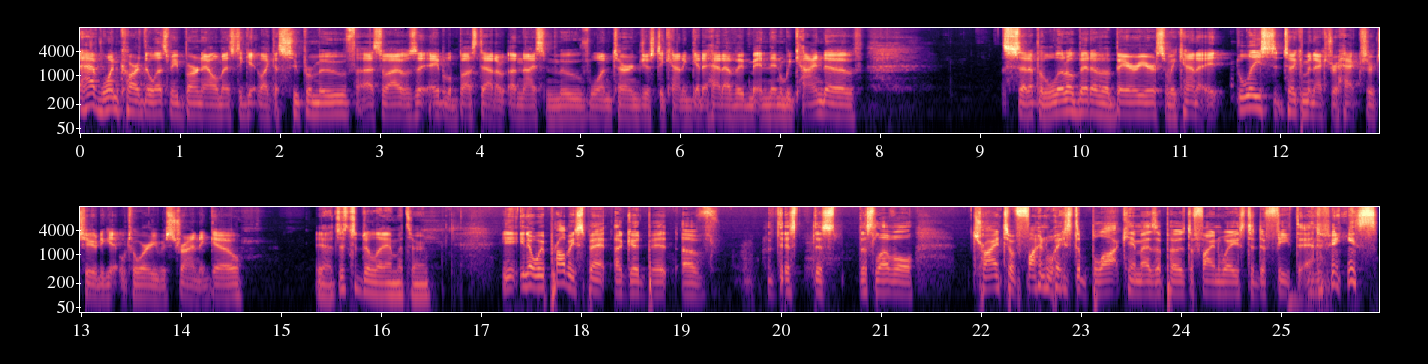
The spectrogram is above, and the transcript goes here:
have one card that lets me burn elements to get like a super move. Uh, so I was able to bust out a, a nice move one turn just to kind of get ahead of him. And then we kind of set up a little bit of a barrier. So we kind of, at least it took him an extra hex or two to get to where he was trying to go. Yeah, just to delay him a turn. You, you know, we probably spent a good bit of this this this level trying to find ways to block him as opposed to find ways to defeat the enemies.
